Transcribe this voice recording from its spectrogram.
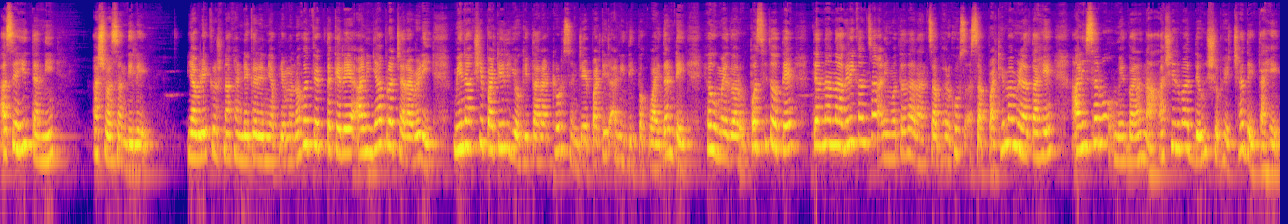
असेही त्यांनी आश्वासन दिले. यावेळी कृष्णा खांडेकर यांनी आपले मनोगत व्यक्त केले आणि या प्रचारावेळी मीनाक्षी पाटील योगिता राठोड संजय पाटील आणि दीपक वायदंडे हे उमेदवार उपस्थित होते. त्यांना नागरिकांचा आणि मतदारांचा भरघोस असा पाठिंबा मिळत आहे आणि सर्व उमेदवारांना आशीर्वाद देऊन शुभेच्छा देत आहे.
